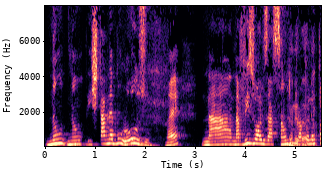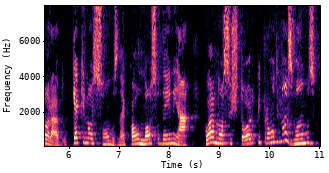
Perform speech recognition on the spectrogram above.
não, não está nebuloso, né? Na, na visualização do próprio eleitorado. O que é que nós somos, né? Qual o nosso DNA? Qual é o nosso histórico e para onde nós vamos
